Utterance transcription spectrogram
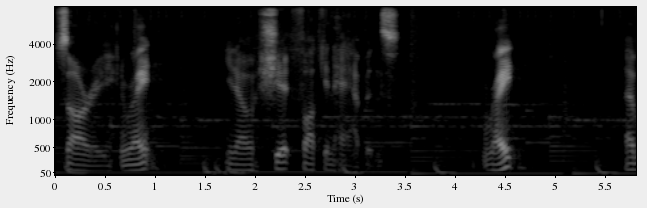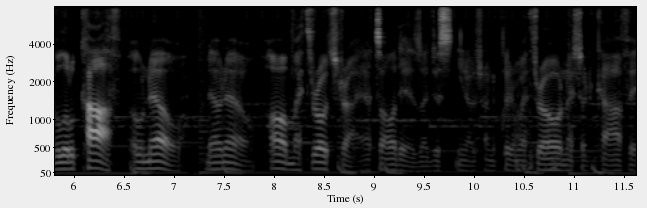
Sorry. Right. You know, shit fucking happens. Right. I have a little cough. Oh no. No, no. Oh, my throat's dry. That's all it is. I just, you know, trying to clear my throat and I started coughing.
